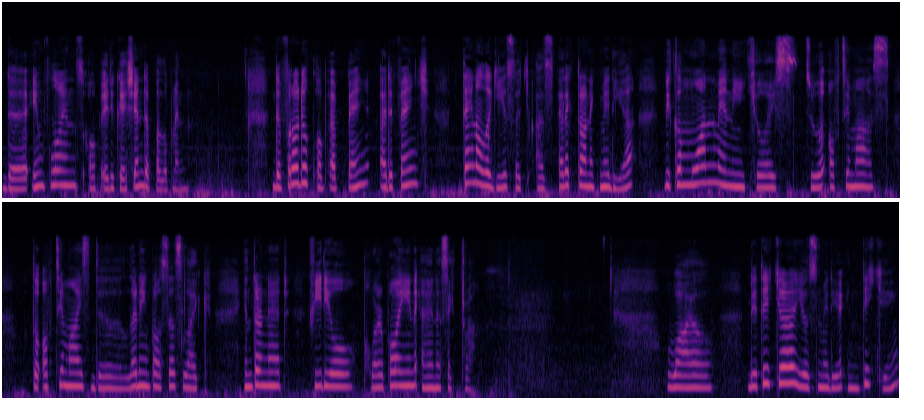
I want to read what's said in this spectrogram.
the influence of education development. The product of advanced technology such as electronic media become one many choice to optimize to optimize the learning process like internet, video, PowerPoint, and etc. While the teacher use media in teaching,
